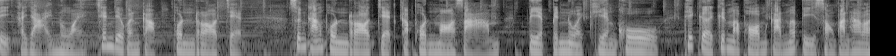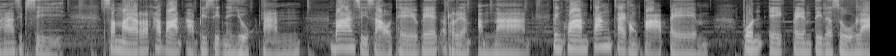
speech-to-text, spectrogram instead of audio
ติขยายหน่วย เช่นเดียวกันกับพลร 7 ซึ่งทั้งพลร 7 กับพลม 3 เปรียบเป็นหน่วยเคียงคู่ ที่เกิดขึ้นมาพร้อมกันเมื่อปี 2554 สมัยรัฐบาลอภิสิทธิ์ในยุคนั้น บ้านสีเสาเทเวศเรืองอำนาจ เป็นความตั้งใจของป่าเปรมพลเอกเปรมติรสูลา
